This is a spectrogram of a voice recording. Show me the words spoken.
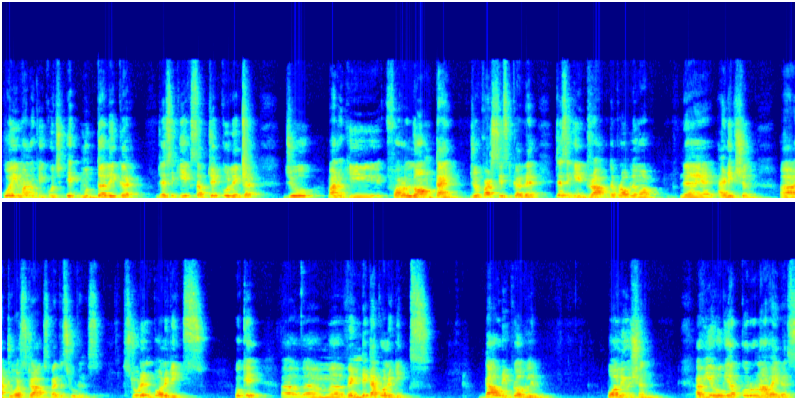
कोई, मानो कि कुछ एक मुद्दा लेकर, जैसे कि एक सब्जेक्ट को लेकर, जो, मानो कि फॉर अ लॉन्ग टाइम जो परसिस्ट कर रहे हैं जैसे कि drug the problem of addiction towards drugs by the students student politics okay vendetta politics dowry problem pollution अब ये हो गया corona virus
